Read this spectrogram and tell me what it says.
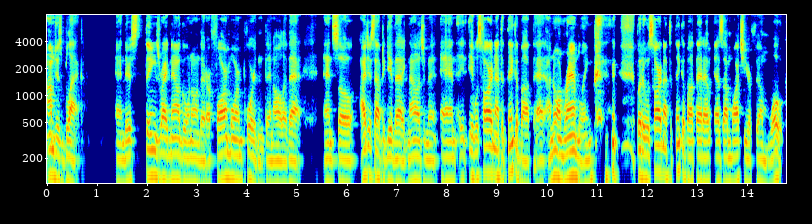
I'm just black. And there's things right now going on that are far more important than all of that. And so I just have to give that acknowledgement. And it, it was hard not to think about that. I know I'm rambling, but it was hard not to think about that as I'm watching your film Woke.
